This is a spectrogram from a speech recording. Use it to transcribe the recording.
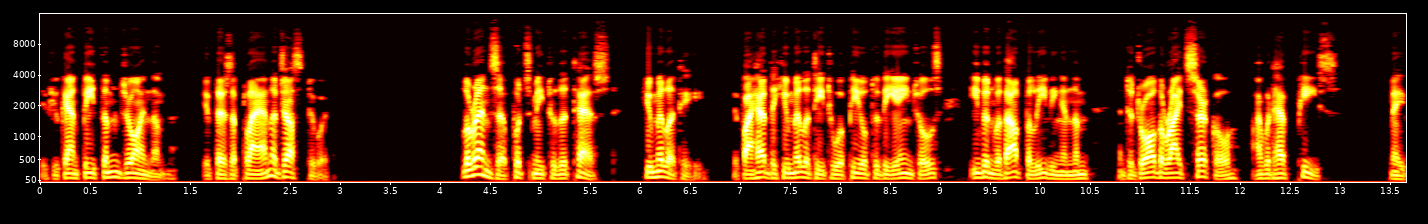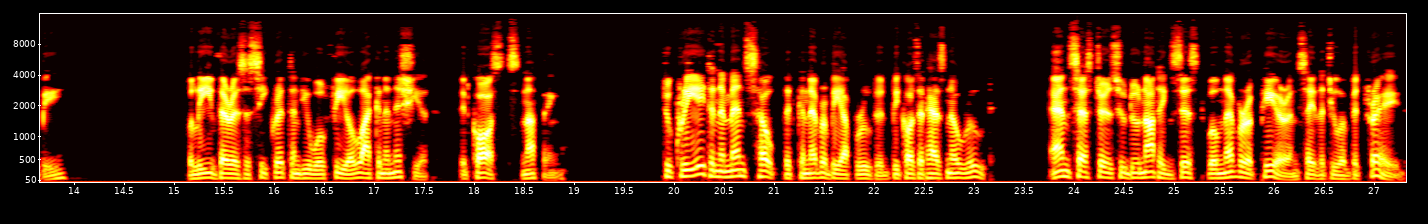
If you can't beat them, join them. If there's a plan, adjust to it. Lorenza puts me to the test. Humility. If I had the humility to appeal to the angels, even without believing in them, and to draw the right circle, I would have peace. Maybe. Believe there is a secret and you will feel like an initiate. It costs nothing. To create an immense hope that can never be uprooted because it has no root. Ancestors who do not exist will never appear and say that you have betrayed.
